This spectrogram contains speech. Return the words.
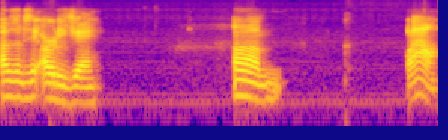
I was going to say RDJ. Um, wow.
